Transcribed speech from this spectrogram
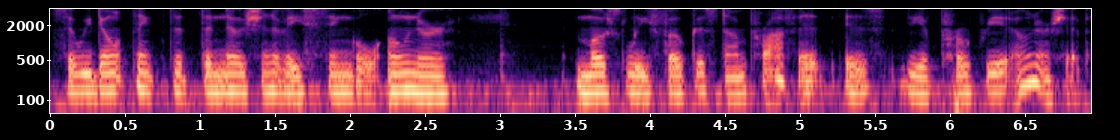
So we don't think that the notion of a single owner, mostly focused on profit, is the appropriate ownership.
